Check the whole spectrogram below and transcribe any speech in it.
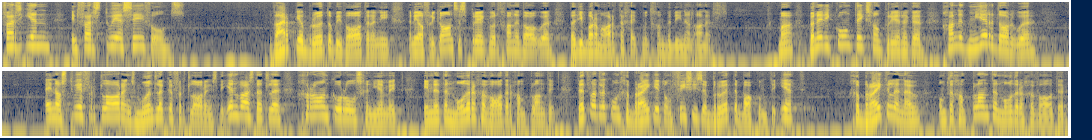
Vers 1 en vers 2 sê vir ons: Werp jou brood op die water in die in die Afrikaanse spreekwoord gaan dit daaroor dat jy barmhartigheid moet gaan bedien aan ander. Maar binne die konteks van prediker gaan dit meer daaroor en daar's twee verklaringe, moontlike verklaringe. Die een was dat hulle graankorrels geneem het en dit in modderige water gaan plant het. Dit wat hulle kon gebruik het om fisiese brood te bak om te eet, gebruik hulle nou om te gaan plant in modderige water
